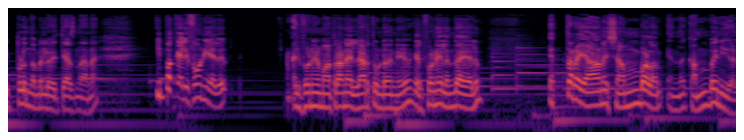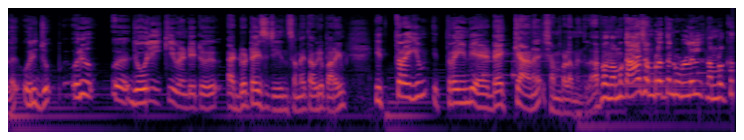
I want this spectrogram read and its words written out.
ഇപ്പോഴും തമ്മിലുള്ള വ്യത്യാസം എന്ന് പറഞ്ഞാൽ ഇപ്പം കാലിഫോർണിയയിൽ കാലിഫോർണിയയിൽ മാത്രമാണ് എല്ലായിടത്തും ഉണ്ട് തന്നെയാണ്. എന്തായാലും എത്രയാണ് ശമ്പളം എന്ന് കമ്പനികൾ ഒരു ഒരു ജോലിക്ക് വേണ്ടിയിട്ട് അഡ്വർടൈസ് ചെയ്യുന്ന സമയത്ത് അവർ പറയും ഇത്രയും ഇത്രയിന്റെ ഇടയ്ക്കാണ് ശമ്പളം എന്നുള്ളത്. അപ്പോൾ നമുക്ക് ആ ശമ്പളത്തിന്റെ ഉള്ളിൽ നമുക്ക്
